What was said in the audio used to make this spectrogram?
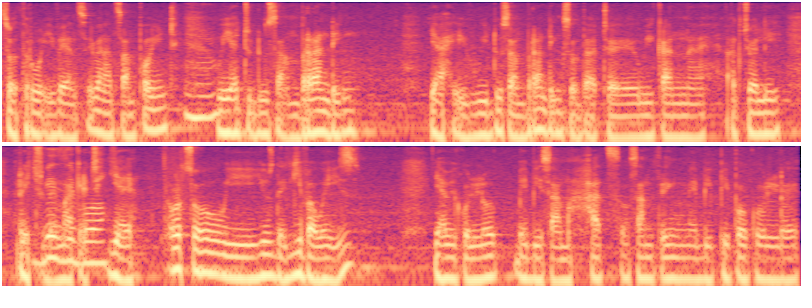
So through events, even at some point, Mhm. we had to do some branding yeah, if we do some branding so that uh, we can uh, actually reach the market. Yeah. Also, we use the giveaways. Yeah, we could look maybe some hats or something. Maybe people could uh,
